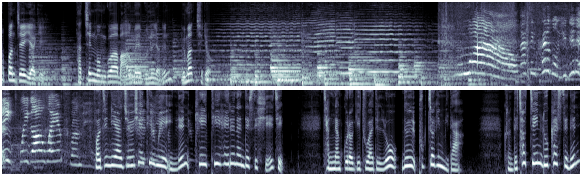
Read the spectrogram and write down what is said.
첫 번째 이야기 다친 몸과 마음의 문을 여는 음악 치료 Wow, that's incredible. You did it. We got away from him. 버지니아주 쉔틸리에 있는 케이티 헤르난데스 씨의 집. 장난꾸러기 두 아들로 늘 북적입니다. 그런데 첫째인 루카스는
